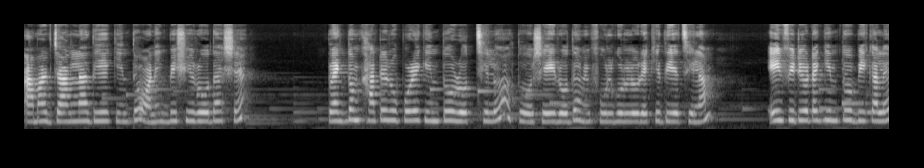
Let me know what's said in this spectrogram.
আমার জানলা দিয়ে কিন্তু অনেক বেশি রোদ আসে। তো একদম খাটের উপরে কিন্তু রোদ ছিল, তো সেই রোদে আমি ফুলগুলো রেখে দিয়েছিলাম। এই ভিডিওটা কিন্তু বিকালে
